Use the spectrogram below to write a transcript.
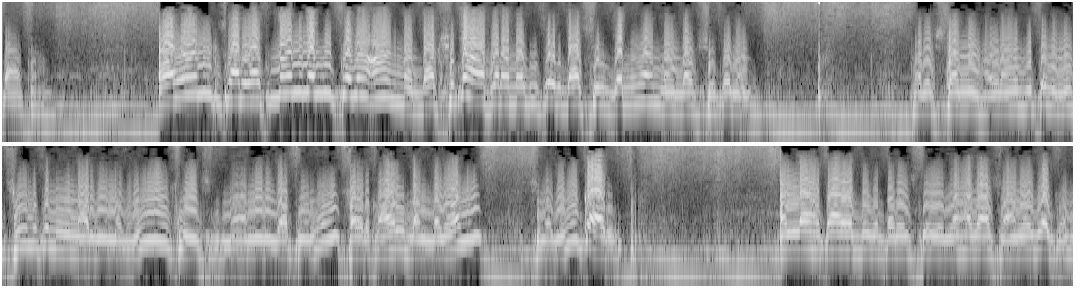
داتا آیانی که ثروت من بتا آن من بخشتا آخر مدیسه بس دنیا من بخشتا فرشتہ میں حیران بھی تو نہیں چھوڑ کے نہیں مرضی مجنون کی معامل جاتی خیر خواہی بندگانی مجنون کاری. اللہ تعالی دیگر فرشتے لہذا شانے کا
